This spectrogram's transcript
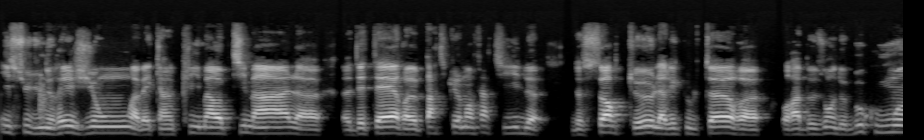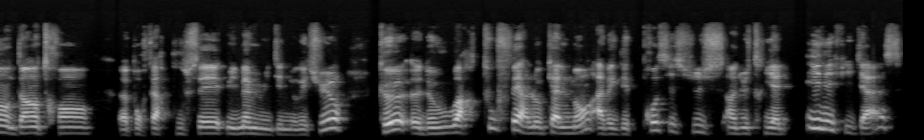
issu d'une région avec un climat optimal, des terres particulièrement fertiles, de sorte que l'agriculteur aura besoin de beaucoup moins d'intrants pour faire pousser une même unité de nourriture que de vouloir tout faire localement avec des processus industriels inefficaces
